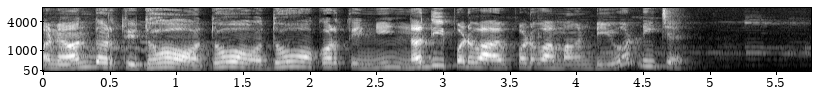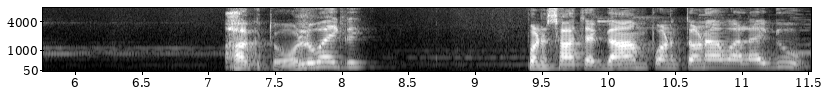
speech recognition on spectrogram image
અને અંદરથી ધો ધો ધો કરતી નદી પડવા પડવા માંડી નીચે. આગ તો ઓલવાઈ ગઈ. પણ સાથે ગામ પણ તણાવા લાગ્યું.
